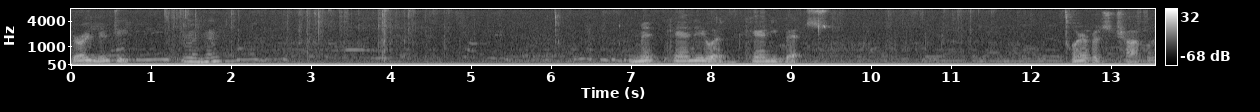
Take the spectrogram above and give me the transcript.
Very minty. Mm-hmm. Mint candy with candy bits. I wonder if it's chocolate.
